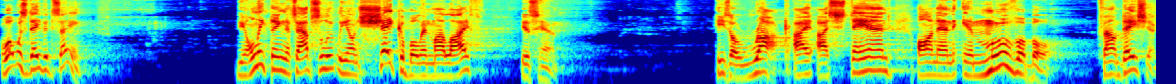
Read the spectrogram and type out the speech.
What was David saying? The only thing that's absolutely unshakable in my life is Him. He's a rock. I, I stand on an immovable foundation.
